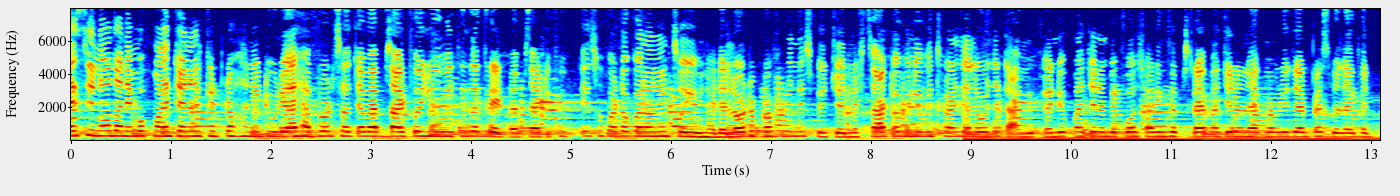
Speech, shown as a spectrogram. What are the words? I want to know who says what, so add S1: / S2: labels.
S1: As you know the name of my channel Crypto Honey today I have brought such a website for you which is a great website. If you place a photo on it so you will have a lot of profit in this future. Let's start our video with friends all over the time. If you are new to my channel before starting subscribe my channel like my videos and press bell icon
